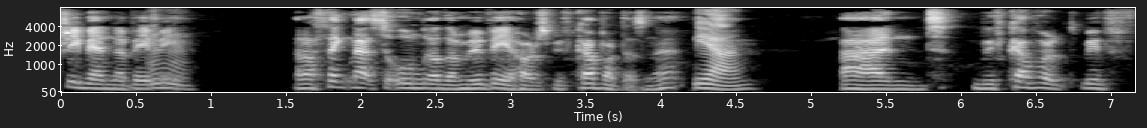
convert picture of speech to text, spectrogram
Three Men and a Baby, Mhm. and I think that's the only other movie of hers we've covered, isn't it? Yeah. and we've covered we've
